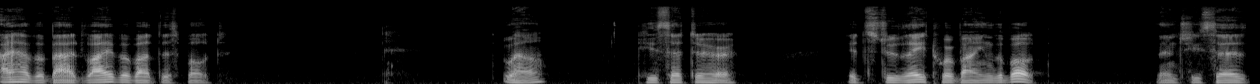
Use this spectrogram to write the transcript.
I have a bad vibe about this boat. Well, he said to her, It's too late, we're buying the boat. Then she said,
